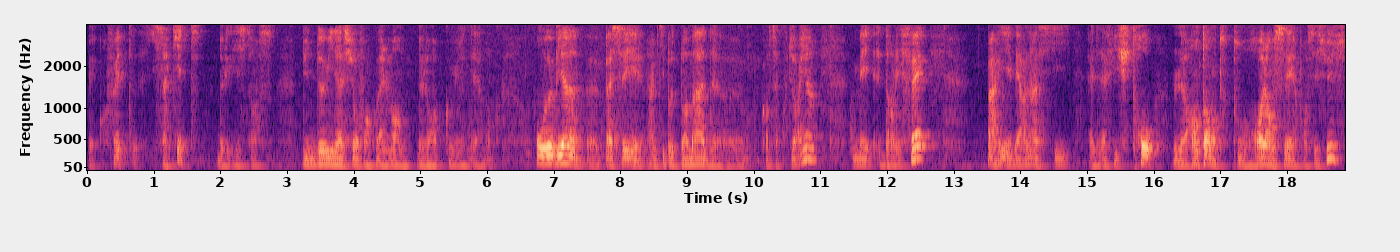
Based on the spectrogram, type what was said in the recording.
mais en fait, ils s'inquiètent de l'existence d'une domination franco-allemande de l'Europe communautaire. Donc, on veut bien euh, passer un petit peu de pommade euh, quand ça coûte rien, mais dans les faits, Paris et Berlin, si elles affichent trop leur entente pour relancer un processus,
